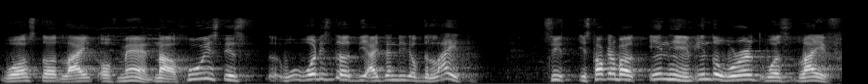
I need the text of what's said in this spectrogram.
was the light of man. Now, who is this? What is the, the identity of the light? See, he's talking about in him, in the word was life.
